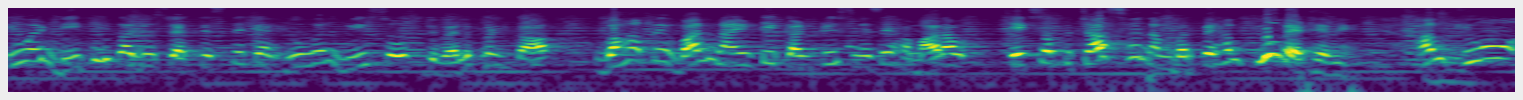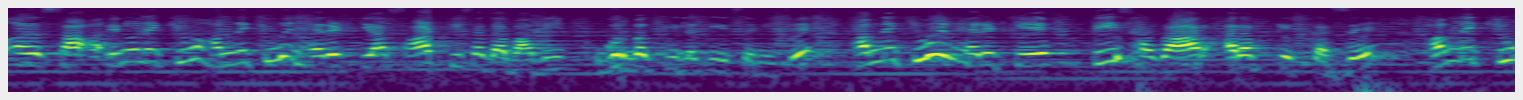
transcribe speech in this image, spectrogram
یو این ڈی پی کا جو سٹیٹسٹک ہے ہیومن ریسورس ڈیولپمنٹ کا، وہاں پہ ون نائنٹی کنٹریز میں سے ہمارا ایک سو پچاسویں نمبر پہ ہم کیوں بیٹھے ہوئے ہم کیوں انہوں نے کیوں، ہم نے کیوں انہیرٹ کیا ساٹھ فیصد آبادی غربت کی لکیر سے نیچے؟ ہم نے کیوں انہیرٹ کیے تیس ہزار ارب کے قرضے؟ ہم نے کیوں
